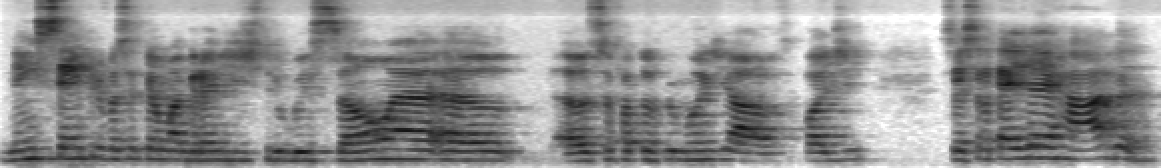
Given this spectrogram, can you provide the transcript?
nem sempre você ter uma grande distribuição é, é, é o seu fator primordial. Você pode, se a estratégia é errada,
